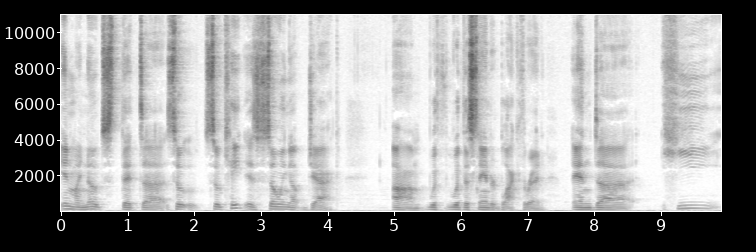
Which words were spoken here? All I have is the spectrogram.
in my notes that uh, so so Kate is sewing up Jack um, with with the standard black thread, and uh, he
